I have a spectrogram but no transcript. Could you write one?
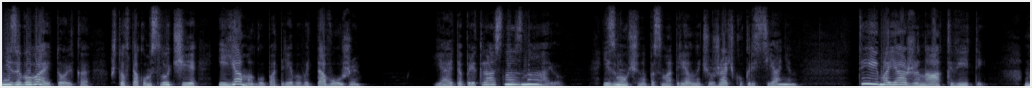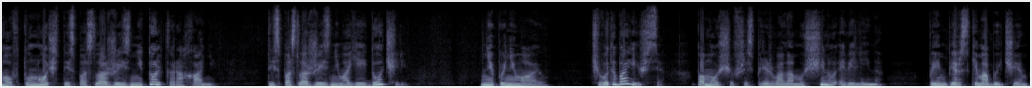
Не забывай только, что в таком случае и я могу потребовать того же. Я это прекрасно знаю, — измученно посмотрел на чужачку крестьянин. Ты моя жена Квиты, но в ту ночь ты спасла жизнь не только Рахане, ты спасла жизнь моей дочери. Не понимаю, чего ты боишься? Поморщившись, прервала мужчину Эвелина. По имперским обычаям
